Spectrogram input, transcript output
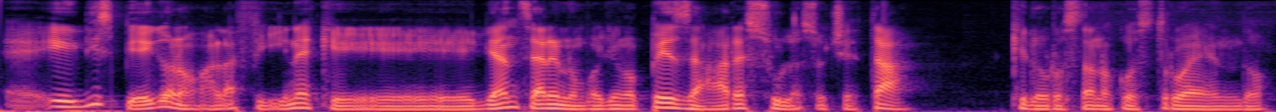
eh, e gli spiegano alla fine che gli anziani non vogliono pesare sulla società che loro stanno costruendo.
